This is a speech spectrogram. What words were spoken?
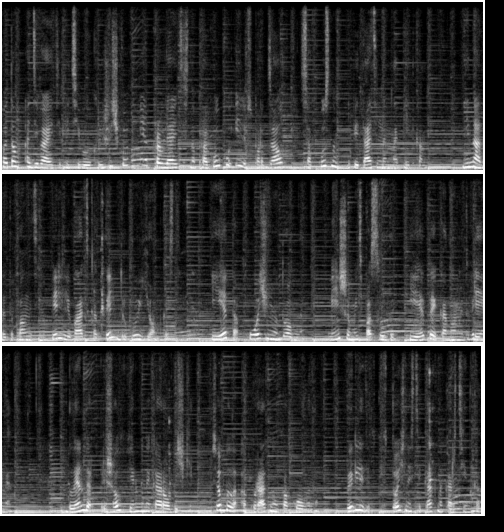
потом одеваете питьевую крышечку и отправляетесь на прогулку или в спортзал со вкусным и питательным напитком. Не надо дополнительно переливать коктейль в другую емкость. И это очень удобно. Меньше мыть посуду, и это экономит время. Блендер пришел в фирменной коробочке. Все было аккуратно упаковано. Выглядит в точности как на картинках.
